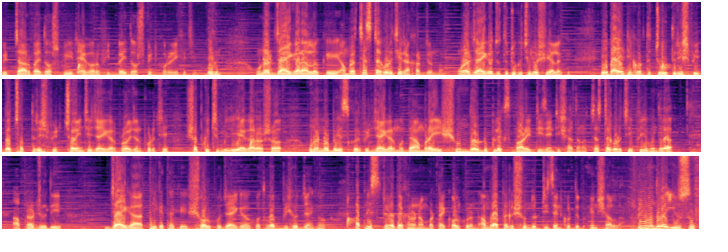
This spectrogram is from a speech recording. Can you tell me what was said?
ফিট চার বাই দশ ফিট, এগারো ফিট বাই দশ ফিট করে রেখেছি। দেখুন, ওনার জায়গার আলোকে আমরা চেষ্টা করেছি রাখার জন্য। ওনার জায়গা যতটুকু ছিল সে আলোকে। এই বাড়িটি করতে চৌত্রিশ ফিট বা ছত্রিশ ফিট ছয় ইঞ্চি জায়গার প্রয়োজন পড়েছে। সব কিছু মিলিয়ে এগারোশো উনানব্বই স্কোয়ার ফিট জায়গার মধ্যে আমরা এই সুন্দর ডুপ্লেক্স বাড়ির ডিজাইনটি সাজানোর চেষ্টা করেছি। প্রিয় বন্ধুরা, আপনার যদি জায়গা থেকে থাকে স্বল্প জায়গা হোক অথবা বৃহৎ জায়গা হোক। আপনি স্ক্রিনে দেখানো নাম্বারটায় কল করেন, আমরা আপনাকে সুন্দর ডিজাইন করে দেবো ইনশাল্লাহ প্রিয় বন্ধুরা, ইউসুফ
